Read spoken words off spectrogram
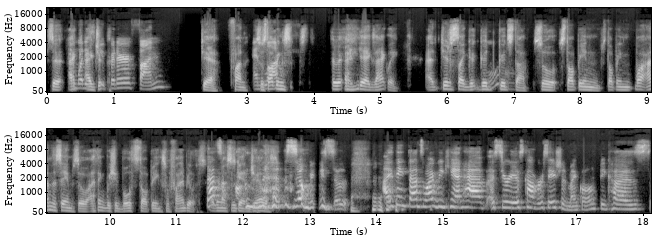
so I, what is I, Jupiter? Fun. Yeah, fun. And so stopping. Yeah, exactly uh, just like good good, good stuff. So stop being stop being well i'm the same so i think we should both stop being so fabulous. That's, everyone else is getting jealous. So, so i think that's why we can't have a serious conversation michael because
